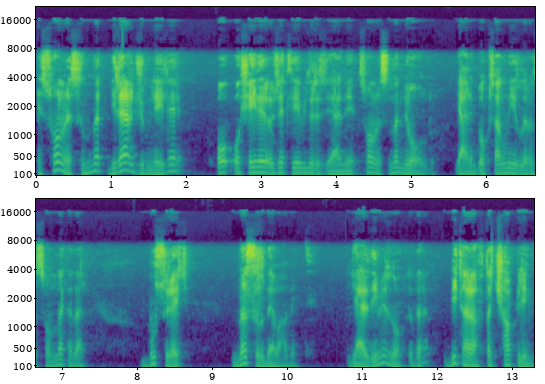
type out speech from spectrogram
E sonrasında birer cümleyle o, o şeyleri özetleyebiliriz. Yani sonrasında ne oldu? Yani 90'lı yılların sonuna kadar bu süreç nasıl devam etti? Geldiğimiz noktada bir tarafta Chaplin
